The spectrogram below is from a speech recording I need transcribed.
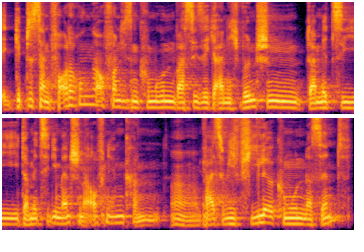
gibt es dann Forderungen auch von diesen Kommunen, was sie sich eigentlich wünschen, damit sie, damit sie die Menschen aufnehmen können? Äh, weißt du, wie viele Kommunen das sind?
